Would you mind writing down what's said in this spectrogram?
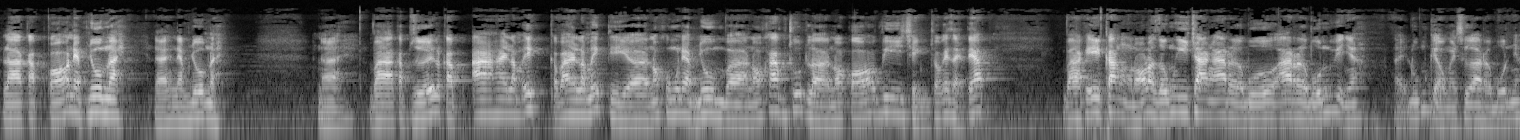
là cặp có nẹp nhôm này. Đấy, nẹp nhôm này. Này, và cặp dưới là cặp A25X cặp A25X thì à, nó không có nẹp nhôm và nó khác một chút là nó có vi chỉnh cho cái giải tép. Và cái y căng của nó là giống y chang AR4 AR4 quý vị nhé. Đấy, đúng kiểu ngày xưa AR4 nhá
